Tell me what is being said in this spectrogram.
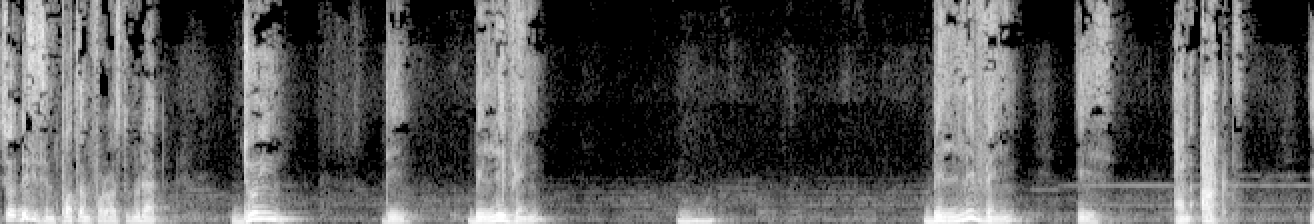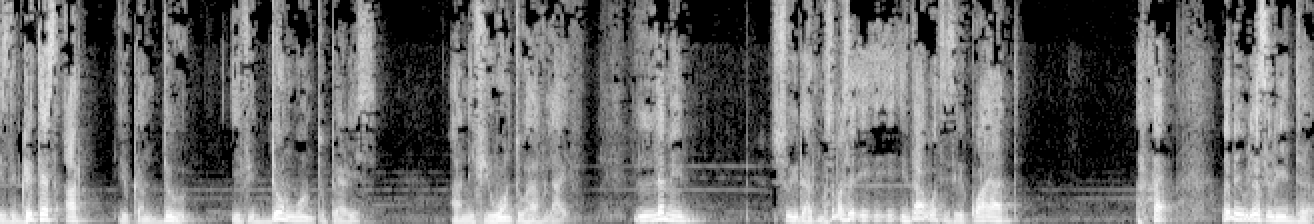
So this is important for us to know that doing the believing, believing is an act, is the greatest act you can do if you don't want to perish and if you want to have life. Let me show you that. Somebody say, is that what is required? Maybe let's read uh,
